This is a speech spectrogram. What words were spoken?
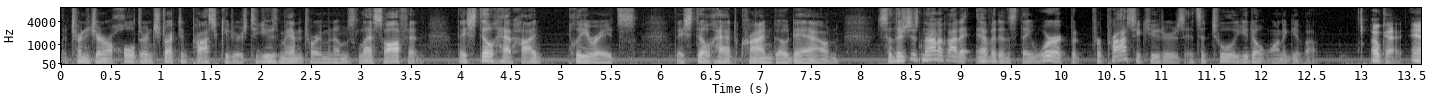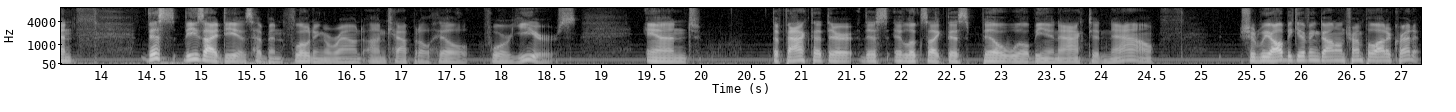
Attorney General Holder instructed prosecutors to use mandatory minimums less often they still had high plea rates they still had crime go down. So there's just not a lot of evidence they work, but for prosecutors, it's a tool you don't want to give up. Okay. And this these ideas have been floating around on Capitol Hill for years. And the fact that there this it looks like this bill will be enacted now, should we all be giving Donald Trump a lot of credit?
